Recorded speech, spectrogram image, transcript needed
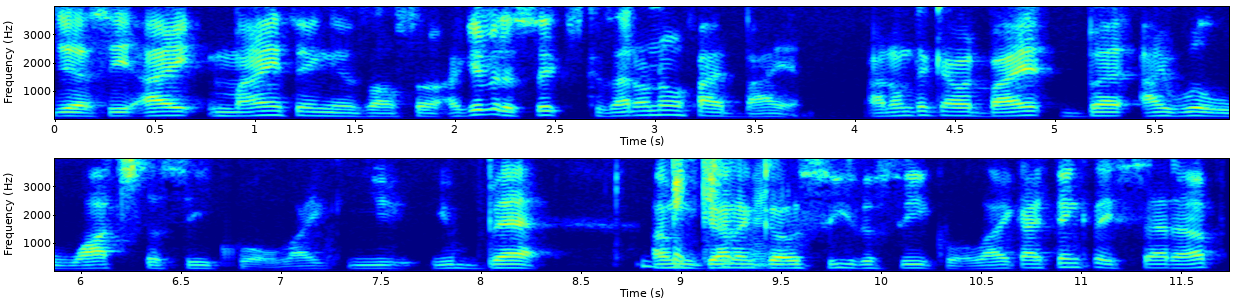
Yeah, see, I my thing is also I give it a six because I don't know if I'd buy it. I don't think I would buy it, but I will watch the sequel. Like you, you bet I'm Bet gonna your go see the sequel. Like I think they set up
